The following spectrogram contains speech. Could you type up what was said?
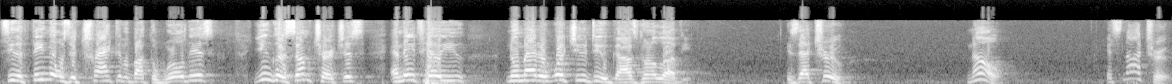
See, the thing that was attractive about the world is you can go to some churches and they tell you no matter what you do, God's going to love you. Is that true? No, it's not true.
